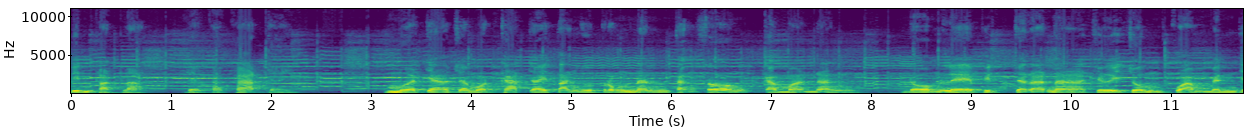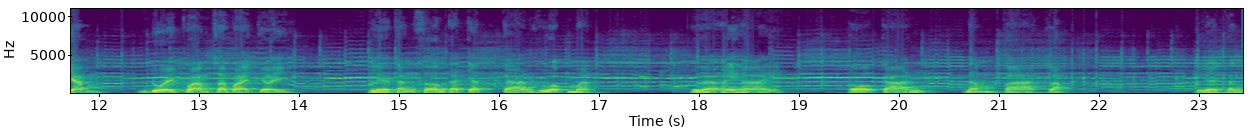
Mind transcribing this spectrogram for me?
บินปัดหลาดเดี๋ยวก็คาดใจ เมื่อเจ้าจะหมดคาดใจตั้งอยู่ตรงนั้นตั้งสองกำมนัง โดมเล่พิจารณาเชยชมความแม่นย่ำด้วยความสบายใจเรือทั้งสองก็จัดการรวบหมัด เพื่อให้หายต่อการนำผ้ากลับเรือทั้ง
